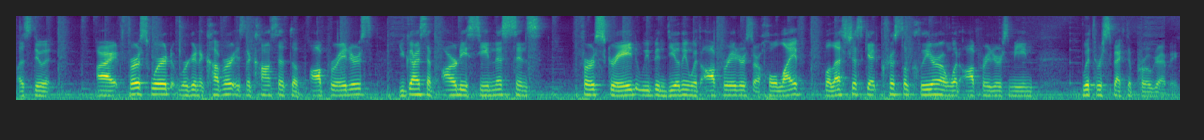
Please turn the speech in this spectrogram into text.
Let's do it. All right, first word we're gonna cover is the concept of operators. You guys have already seen this since first grade. We've been dealing with operators our whole life, but let's just get crystal clear on what operators mean with respect to programming.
